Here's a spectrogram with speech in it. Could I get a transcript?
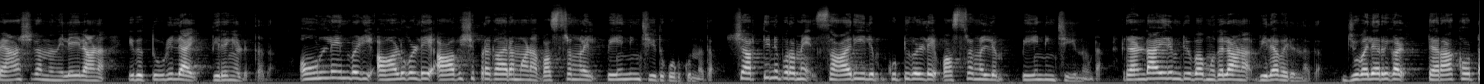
പാഷൻ എന്ന നിലയിലാണ് ഇത് തൊഴിലായി തിരഞ്ഞെടുത്തത്. ഓൺലൈൻ വഴി ആളുകളുടെ ആവശ്യപ്രകാരമാണ് വസ്ത്രങ്ങളിൽ പെയിന്റിംഗ് ചെയ്തു കൊടുക്കുന്നത്. ഷർട്ടിന് പുറമെ സാരിയിലും കുട്ടികളുടെ വസ്ത്രങ്ങളിലും പെയിന്റിംഗ് ചെയ്യുന്നുണ്ട്. രണ്ടായിരം രൂപ മുതലാണ് വില വരുന്നത്. ജുവലറികൾ ടെറാക്കോട്ട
